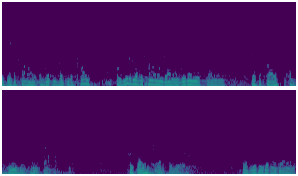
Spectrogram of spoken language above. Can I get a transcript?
Which is the price, the, the, the price for you to be able to come down and get in this game is the price of Jesus himself, who said he's blood for you, so that you can get in the game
